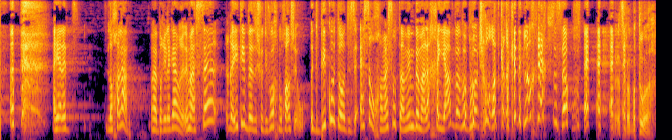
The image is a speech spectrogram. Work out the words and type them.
הילד לא חלה, הוא היה בריא לגמרי. למעשה, ראיתי באיזשהו דיווח מאוחר שהדביקו אותו עוד איזה 10 או 15 פעמים במהלך חייו בבבואות שחורות קרה כדי להוכיח שזה עובד. צריך להיות בטוח.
